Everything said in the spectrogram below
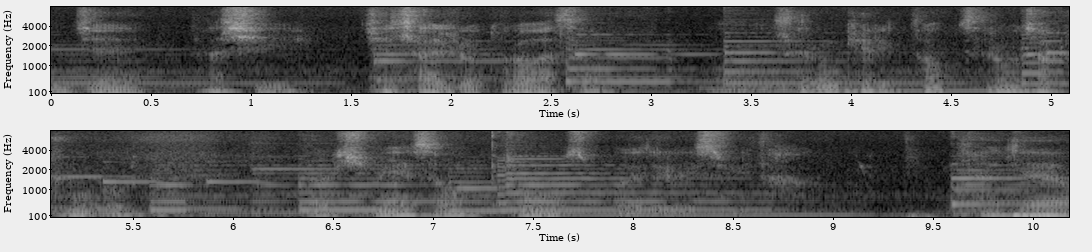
이제 다시 제 자리로 돌아가서 어, 새로운 캐릭터, 새로운 작품으로 열심히 해서 좋은 모습 보여드리겠습니다. 잘 자요.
